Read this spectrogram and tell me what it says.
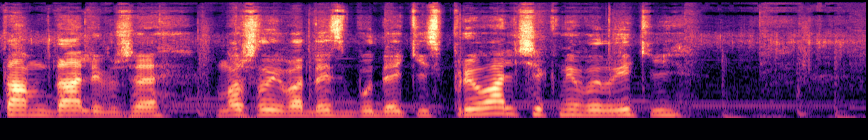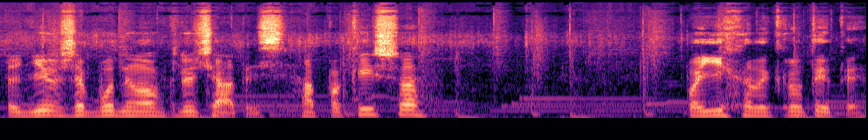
Там далі вже, можливо, десь буде якийсь привальчик невеликий. Тоді вже будемо включатись. А поки що поїхали крутити.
